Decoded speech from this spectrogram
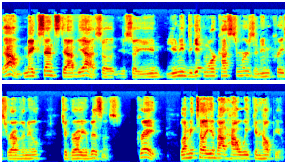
yeah makes sense deb. Yeah so so you you need to get more customers and increase revenue to grow your business. Great. Let me tell you about how we can help you.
